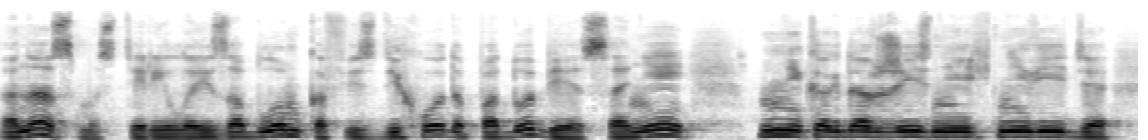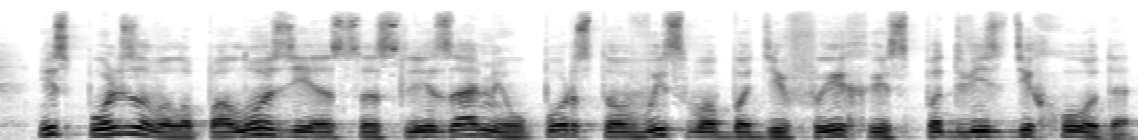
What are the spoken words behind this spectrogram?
Она смастерила из обломков вездехода подобие саней, никогда в жизни их не видя, использовала полозья со слезами упорства, высвободив их из-под вездехода.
